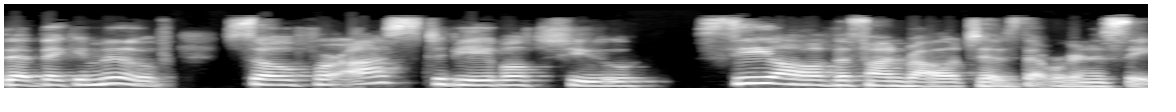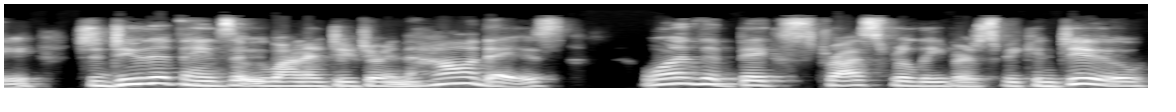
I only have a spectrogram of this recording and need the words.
that they can move. So for us to be able to see all of the fun relatives that we're going to see to do the things that we want to do during the holidays one of the big stress relievers we can do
